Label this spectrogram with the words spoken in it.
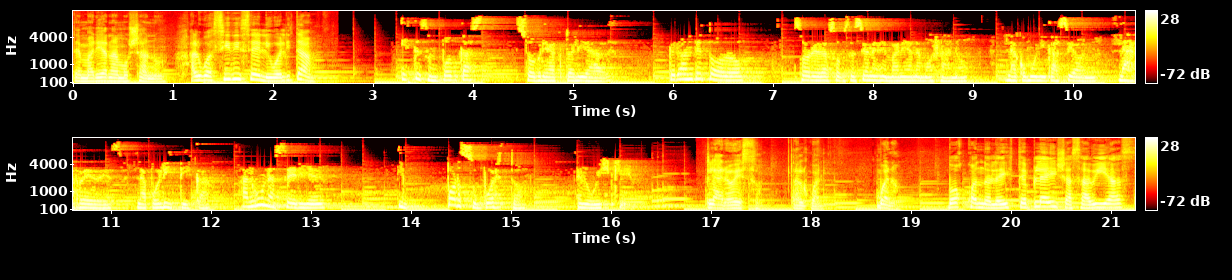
de Mariana Moyano. Algo así dice el igualita. Este es un podcast sobre actualidad, pero ante todo sobre las obsesiones de Mariana Moyano, la comunicación, las redes, la política, alguna serie y, por supuesto, el whisky. Claro, eso, tal cual. Bueno, vos cuando le diste play ya sabías,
